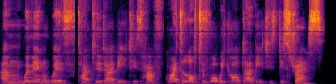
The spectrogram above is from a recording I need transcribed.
Um, women with type 2 diabetes have quite a lot of what we call diabetes distress.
